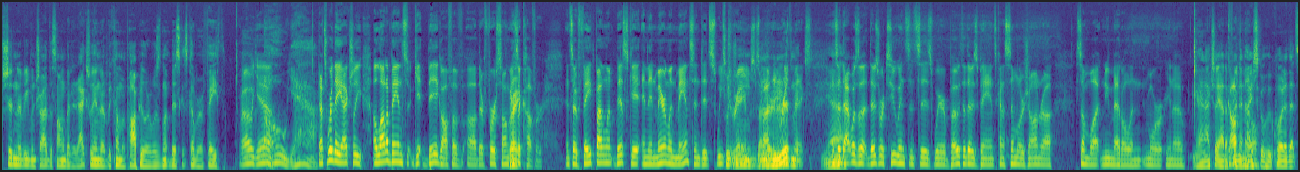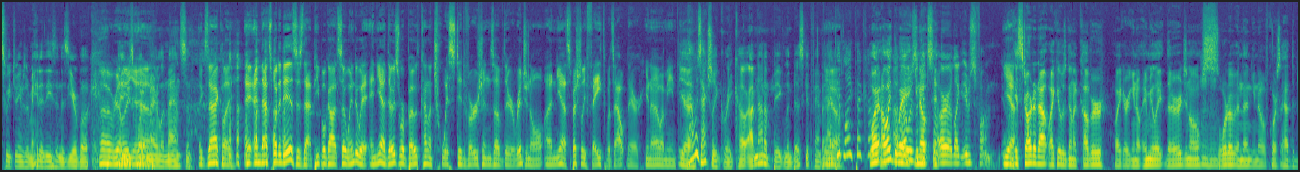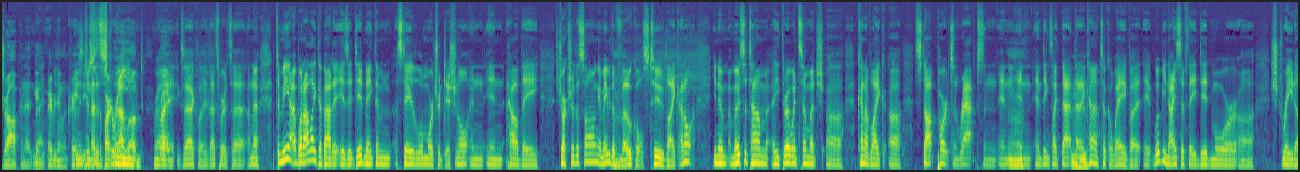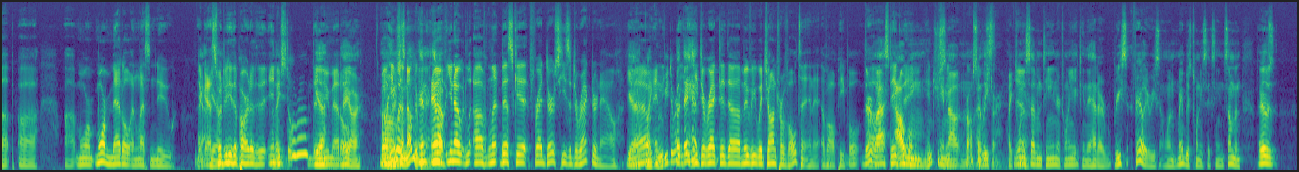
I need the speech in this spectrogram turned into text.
shouldn't have even tried the song, but it actually ended up becoming popular was Limp Bizkit's cover of Faith. Oh yeah. Oh yeah. That's where they actually a lot of bands get big off of uh, their first song is Right. a cover. And so Faith by Limp Bizkit and then Marilyn Manson did Sweet, Sweet Dreams, Dreams by, by the the Eurythmics. Yeah. And so that was a those were two instances where both of those bands kind of similar genre somewhat new metal and more, you know. Yeah, and actually, I had a Goth friend in high school who quoted that "Sweet Dreams are made of these" in his yearbook. Oh, really? He was quoting Yeah. Marilyn Manson. Exactly. and, and that's what it is is that people got so into it. And yeah, those were both kind of twisted versions of the original. And yeah, especially Faith was out there, you know. I mean, Yeah. That was actually a great cover. I'm not a big Limp Bizkit fan, but Yeah. I did like that cover. Well, I like the thought way, it was you know, good song, it- or like it was fun. you know? Yeah. it started out like it was going to cover like or you know emulate the original mm-hmm. sort of and then you know of course it had the drop and it, Right. everything went crazy and, just that's the the part that I loved Right, exactly. That's where it's at. I know. To me, I, what I liked about it is it did make them stay a little more traditional in in how they structure the song and maybe the mm-hmm. vocals too. Like I don't. You know, most of the time he throw in so much uh, kind of like uh, stop parts and raps and and, and, and things like that that it kind of took away. But it would be nice if they did more uh, straight up, uh, uh, more more metal and less new. I guess Yeah. would be the part of the Are in, they still around? the yeah new metal. they are Well, Oh, he was another and- band. and- well, you know, uh, Limp Bizkit, Fred Durst, he's a director now. you Yeah, know, like and movie director. but they he had directed a movie with John Travolta in it, of all people. their Uh, last Big album came out in Crossover at least star. like Yeah. 2017 or 2018 they had a recent fairly recent one maybe it's 2016 something but it was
